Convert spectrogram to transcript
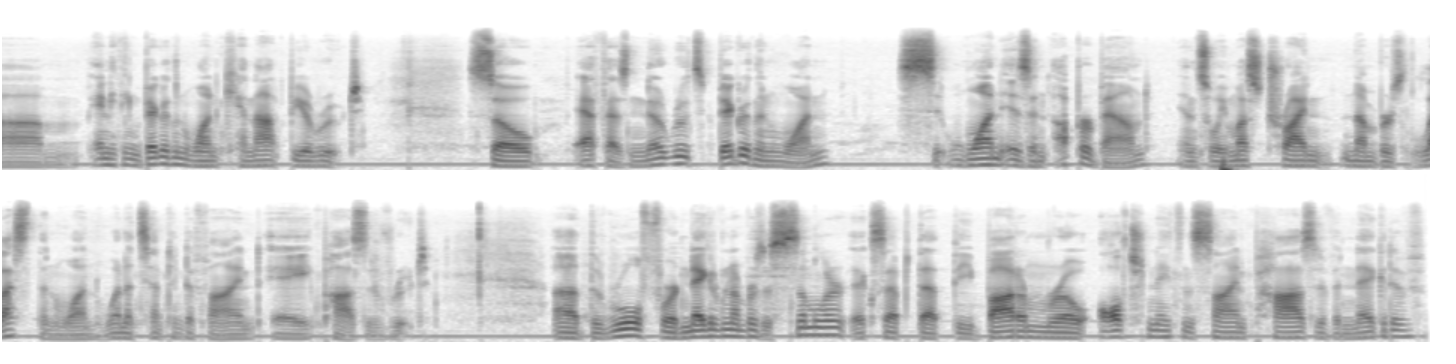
um, anything bigger than 1 cannot be a root. So f has no roots bigger than 1. 1 is an upper bound, and so we must try numbers less than 1 when attempting to find a positive root. Uh, the rule for negative numbers is similar, except that the bottom row alternates in sign positive and negative,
